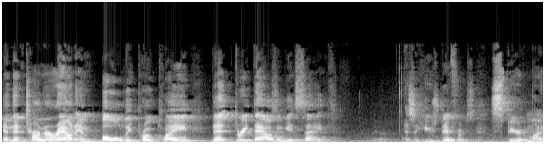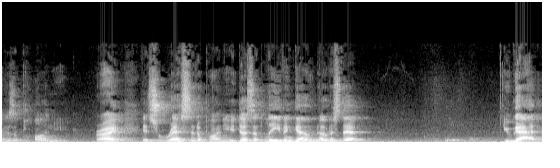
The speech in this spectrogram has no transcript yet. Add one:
and then turn around and boldly proclaim that 3,000 get saved. That's a huge difference. Spirit of might is upon you right? It's rested upon you. It doesn't leave and go. Notice that. You got it.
